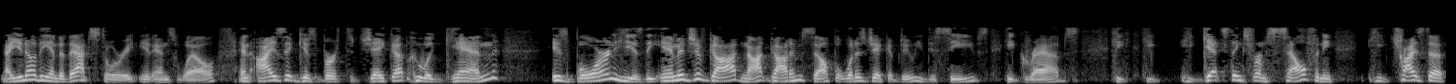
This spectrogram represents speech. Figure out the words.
Now you know the end of that story. It ends well. And Isaac gives birth to Jacob, who again is born. He is the image of God, not God himself. But what does Jacob do? He deceives. He grabs. He, he, he gets things for himself and he, he tries to,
